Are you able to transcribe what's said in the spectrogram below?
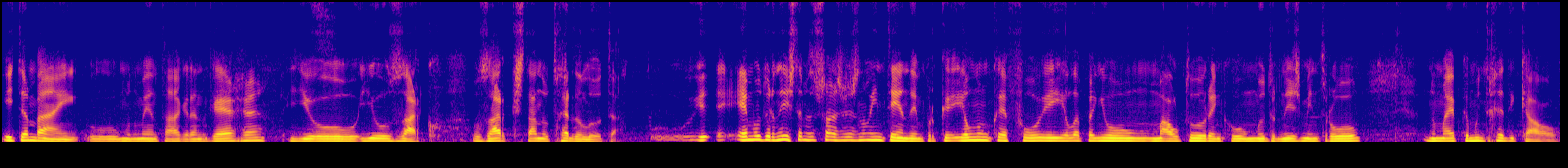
e também o Monumento à Grande Guerra e o, e o Zarco, o Zarco que está no Terreiro da Luta. É modernista, mas as pessoas às vezes não entendem, porque ele nunca foi, ele apanhou uma altura em que o modernismo entrou numa época muito radical,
